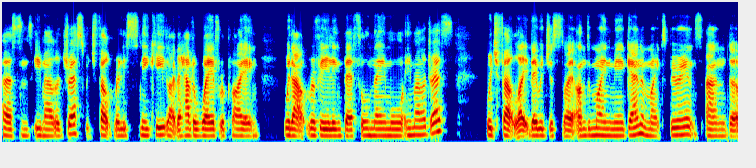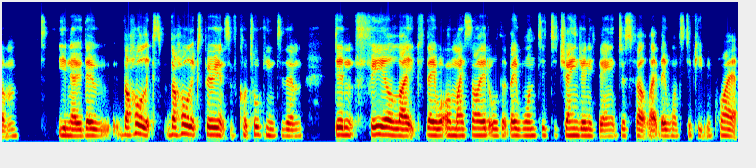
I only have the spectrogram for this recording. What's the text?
person's email address, which felt really sneaky, like they had a way of replying without revealing their full name or email address which felt like they would just like undermine me again and my experience and um you know they the whole ex- the whole experience of talking to them didn't feel like they were on my side or that they wanted to change anything. It just felt like they wanted to keep me quiet.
